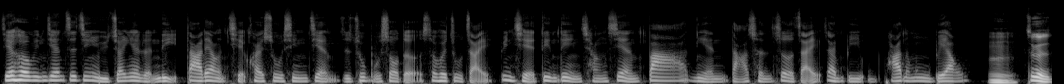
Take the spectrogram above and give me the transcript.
结合民间资金与专业人力，大量且快速新建只租不售的。社会住宅，并且定定长线八年达成社宅占比五趴的目标。嗯，这个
